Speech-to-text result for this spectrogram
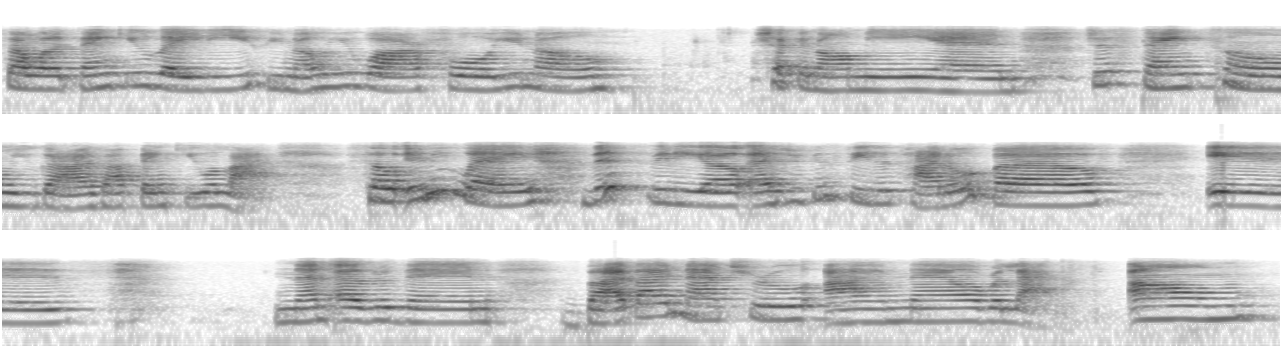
So I want to thank you ladies you know who you are for you know checking on me and just staying tuned you guys. I thank you a lot. So anyway this video as you can see the title above is none other than Bye Bye Natural. I am now relaxed. Um,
